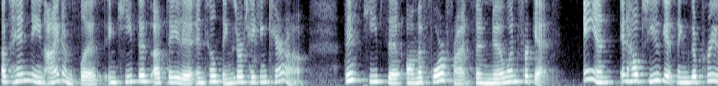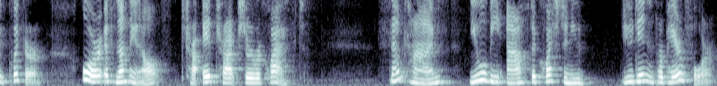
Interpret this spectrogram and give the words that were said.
a pending items list and keep this updated until things are taken care of. This keeps it on the forefront so no one forgets, and it helps you get things approved quicker. Or, if nothing else, it tracks your request. Sometimes you will be asked a question you, you didn't prepare for,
